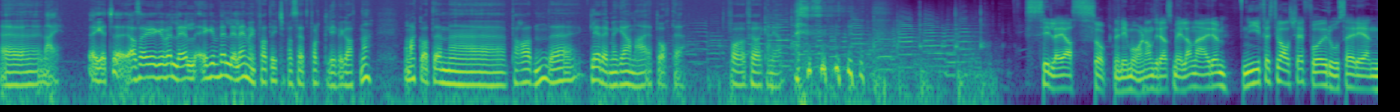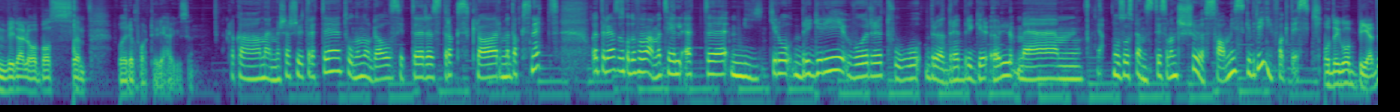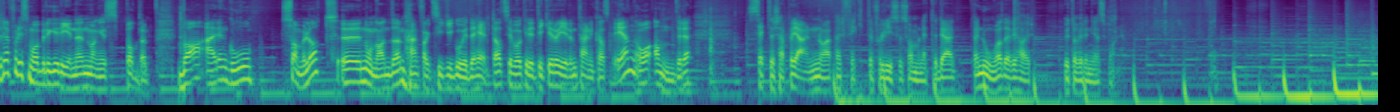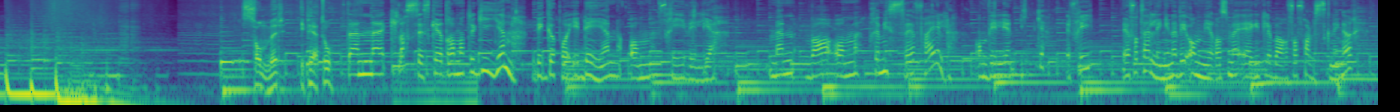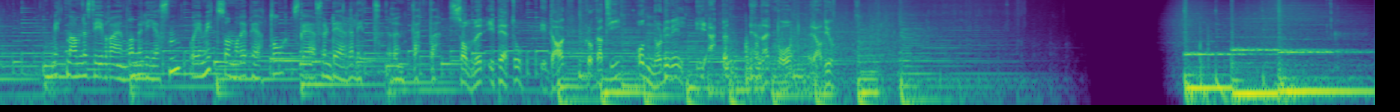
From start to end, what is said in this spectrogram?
Eh, nei, jeg er, ikke, altså jeg, er veldig, jeg er, veldig, lei meg for at jeg ikke får sett folkeliv i gatene. Men akkurat det med paraden, det gleder jeg meg gjerne et år til for, før jeg kan gjøre. Sildajazz åpner i morgen. Andreas Mæland er um, ny festivalsjef, og Rosa Irén Villalobos, Lobos vår reporter i Haugesund. Klokka nærmer seg 7.30. Tone Nordahl sitter straks klar med Dagsnytt. Og etter det så skal du få være med til et eh, mikrobryggeri hvor to brødre brygger øl med ja, noe så spenstig som en sjøsamisk vri, faktisk. Og det går bedre for de små bryggeriene enn mange spådde. Hva er en god sommerlåt? Eh, noen av dem er faktisk ikke gode i det hele tatt, sier vår kritiker og gir dem terningkast én. Og andre setter seg på hjernen og er perfekte for lyse sommernetter. Det er, det er noe av det vi har utover i Nyhetsmorgen. Sommer i P2. Den klassiske dramaturgien bygger på ideen om fri vilje. Men hva om premisset er feil? Om viljen ikke er fri? Er fortellingene vi omgir oss med egentlig bare forfalskninger? Mitt navn er Siv Reindram Eliassen, og i mitt Sommer i P2 skal jeg fundere litt rundt dette. Sommer i P2. I dag klokka ti og når du vil i appen NRK Radio.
